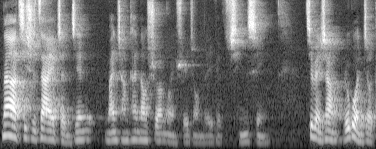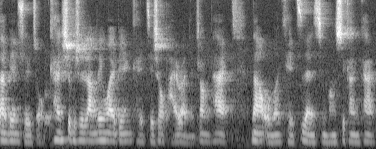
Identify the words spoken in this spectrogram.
那其实，在诊间蛮常看到输卵管水肿的一个情形。基本上，如果你只有单边水肿，看是不是让另外一边可以接受排卵的状态，那我们可以自然性方式看看。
